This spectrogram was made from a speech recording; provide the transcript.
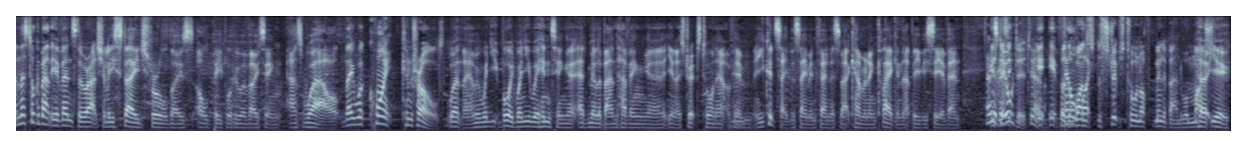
And let's talk about the events that were actually staged for all those old people who were voting as well. They were quite controlled, weren't they? I mean, when you, Boyd, when you were hinting at Ed Miliband having uh, you know strips torn out of him, you could say the same in fairness about Cameron and Clegg in that BBC event. Oh, yeah, It's they 'cause all it- did, yeah. It, it but the ones, like the strips torn off Miliband were much hurt you.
